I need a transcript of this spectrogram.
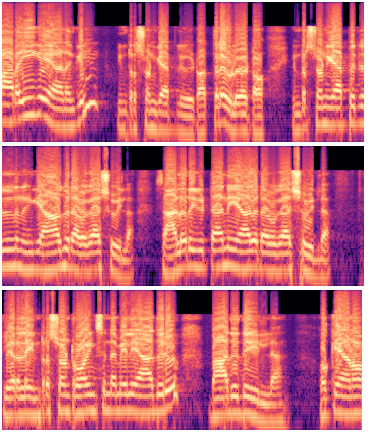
പറയുകയാണെങ്കിൽ ഇൻട്രസ്റ്റ് ഓൺ ക്യാപിറ്റൽ കിട്ടും. അത്രേ ഉള്ളൂ കേട്ടോ. ഇൻട്രസ്റ്റ് ഓൺ ക്യാപിറ്റലിന് നിങ്ങൾക്ക് യാതൊരു അവകാശവും ഇല്ല സാലറി കിട്ടാനും യാതൊരു അവകാശവും ക്ലിയർ അല്ല? ഇൻട്രസ്റ്റ് ഓൺ ഡ്രോയിങ്സിന്റെ മേലെ യാതൊരു ബാധ്യതയില്ല. ഓക്കെ ആണോ?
